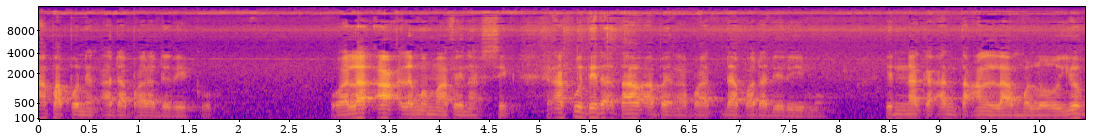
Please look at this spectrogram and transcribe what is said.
apa pun yang ada pada diriku. Wala a'lamu ma fi nafsik Aku tidak tahu apa yang ada pada dirimu. Innaka anta allamul ghuyub.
